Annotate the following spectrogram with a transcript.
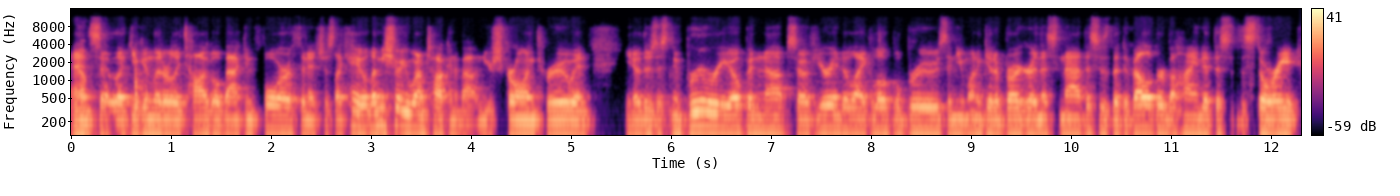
And yep. so like you can literally toggle back and forth and it's just like, Hey, well, let me show you what I'm talking about. And you're scrolling through and, you know, there's this new brewery opening up. So if you're into like local brews and you want to get a burger and this and that, this is the developer behind it. This is the story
